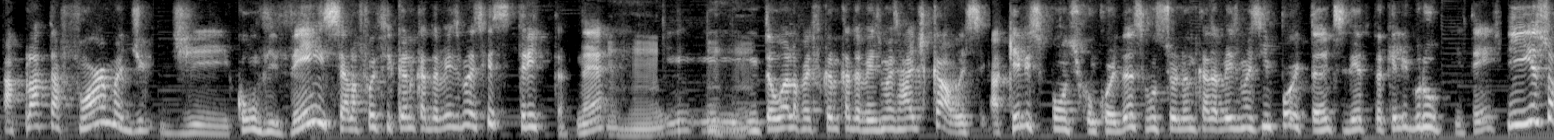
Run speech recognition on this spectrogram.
a plataforma de, de convivência ela foi ficando cada vez mais restrita, né? Uhum, e, uhum. Então ela vai ficando cada vez mais radical. Esse, aqueles pontos de concordância vão se tornando cada vez mais importantes dentro daquele grupo, entende? E isso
